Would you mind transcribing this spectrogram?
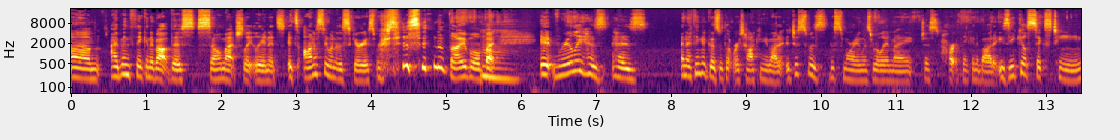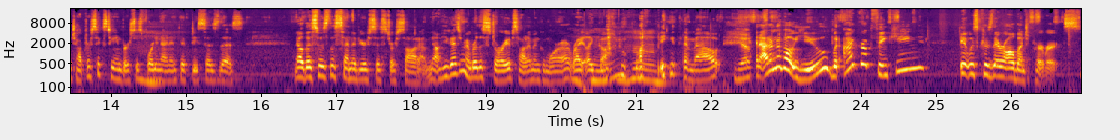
Um, I've been thinking about this so much lately, and it's it's honestly one of the scariest verses in the Bible. But mm. it really has has, and I think it goes with what we're talking about. It, it just was this morning was really in my just heart thinking about it. Ezekiel 16, chapter 16, verses mm. 49 and 50 says this. Now this was the sin of your sister Sodom. Now, if you guys remember the story of Sodom and Gomorrah, right? Mm-hmm. Like God mm-hmm. wiping them out. Yep. And I don't know about you, but I grew up thinking it was because they were all a bunch of perverts,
